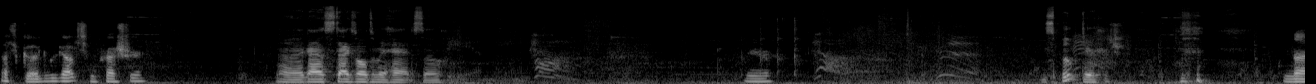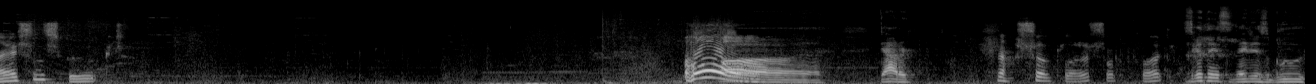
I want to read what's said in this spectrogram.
That's good. We got some pressure. Uh, I got Stack's ultimate hat, so Yeah. you spooked her. Nice and spooked. Oh! Uh, got her. That was so close. What the fuck? It's a good thing they just blew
